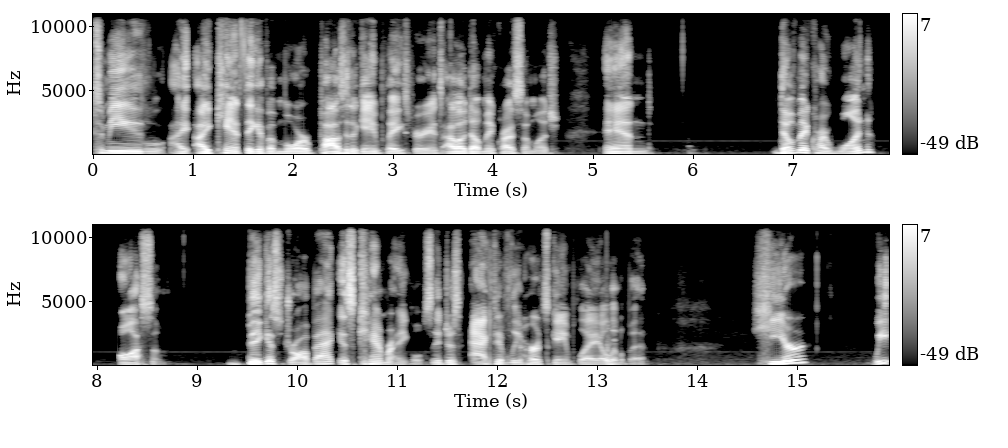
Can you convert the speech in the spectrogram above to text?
to me. I I can't think of a more positive gameplay experience. I love Devil May Cry so much, and Devil May Cry One awesome. Biggest drawback is camera angles. It just actively hurts gameplay a little bit. Here, we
